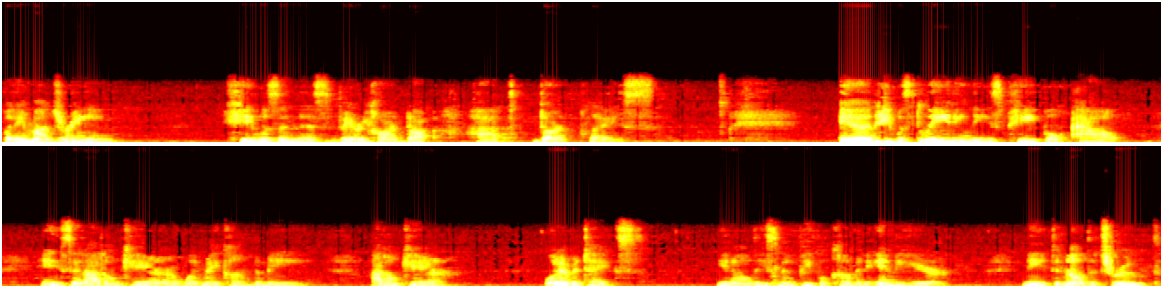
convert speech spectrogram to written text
But in my dream, he was in this very hot, dark, hot, dark place. And he was leading these people out. He said, I don't care what may come to me. I don't care. Whatever it takes. You know, these new people coming in here need to know the truth.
